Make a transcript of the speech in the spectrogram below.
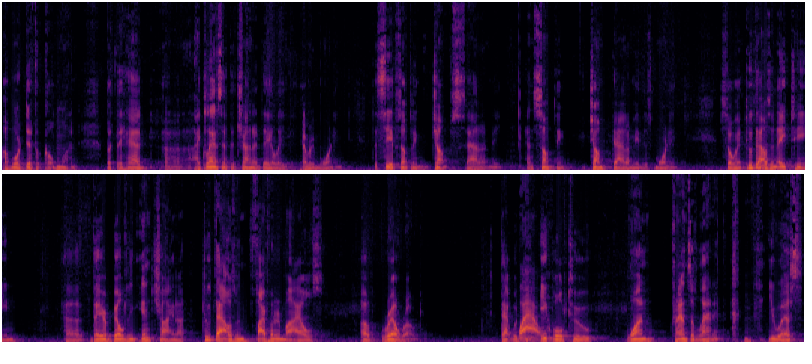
a, more difficult mm-hmm. one. But they had, uh, I glance at the China Daily every morning to see if something jumps out at me. And something jumped out at me this morning. So in 2018, uh, they are building in China 2,500 miles of railroad. That would wow. be equal to one transatlantic U.S.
